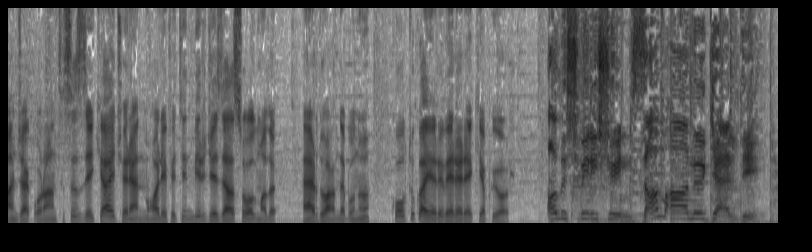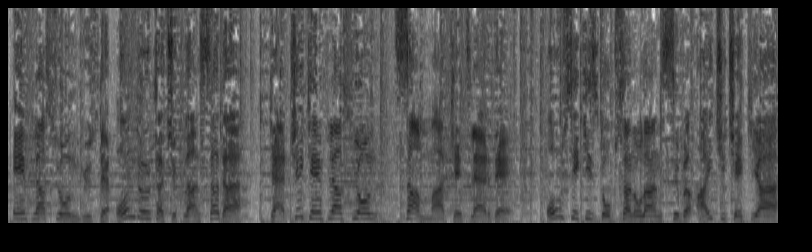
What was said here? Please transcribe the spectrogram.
Ancak orantısız zeka içeren muhalefetin bir cezası olmalı. Erdoğan da bunu koltuk ayarı vererek yapıyor. Alışverişin zam anı geldi. Enflasyon %14 açıklansa da gerçek enflasyon zam marketlerde. 18.90 olan sıvı ayçiçek yağı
